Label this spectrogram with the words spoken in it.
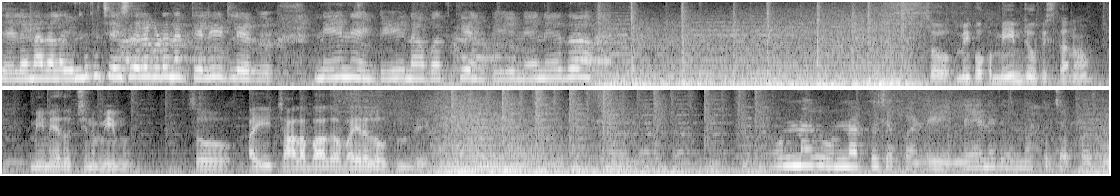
చేయలేను. అది అలా ఎందుకు చేశారో కూడా నాకు తెలియట్లేదు. నేనేంటి? నా బతికేంటి? నేనేదో సో మీకు ఒక మీమ్ చూపిస్తాను. మీ మీద వచ్చిన మీమ్ సో అవి చాలా బాగా వైరల్ అవుతుంది. ఉన్నది ఉన్నట్టు చెప్పండి. లేనిది ఉన్నట్టు చెప్పొద్దు.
